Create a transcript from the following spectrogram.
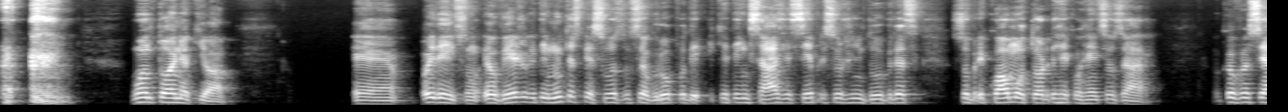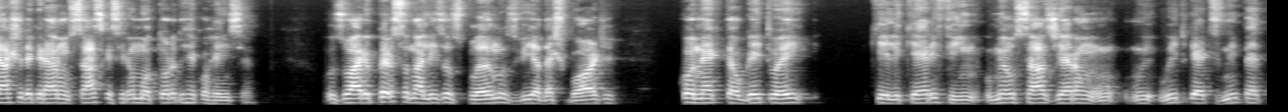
o Antônio aqui, ó. É, Oi, Deison. Eu vejo que tem muitas pessoas no seu grupo de, que tem SaaS e sempre surgem dúvidas sobre qual motor de recorrência usar. O que você acha de criar um SaaS que seria um motor de recorrência? O usuário personaliza os planos via dashboard, conecta ao gateway que ele quer, enfim. O meu SaaS gera um, widget snippet,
